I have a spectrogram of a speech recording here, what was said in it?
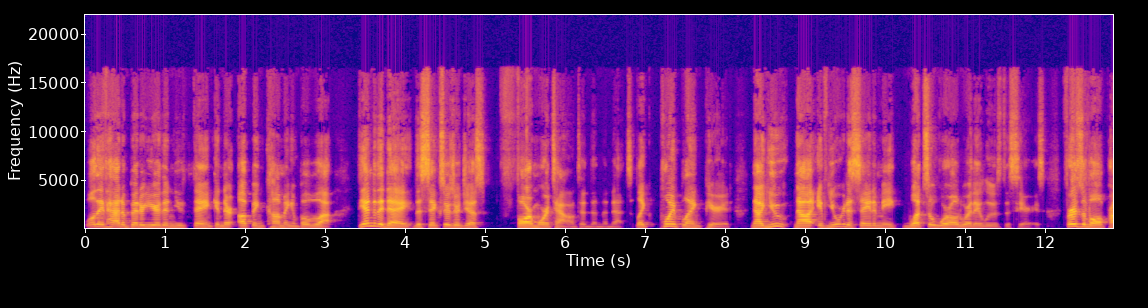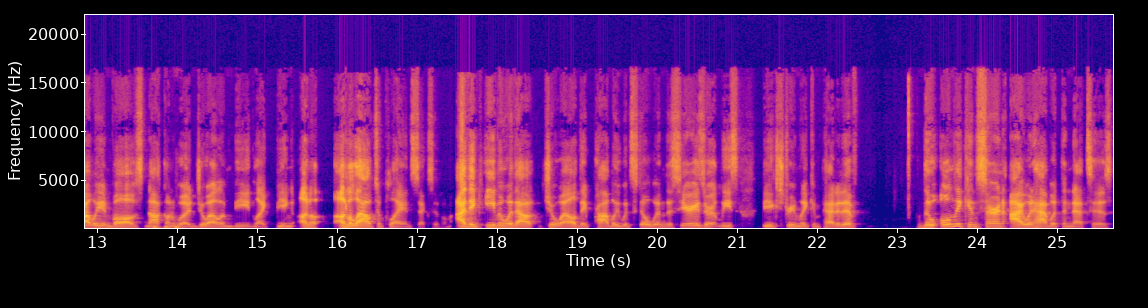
well, they've had a better year than you think, and they're up and coming, and blah blah blah. At the end of the day, the Sixers are just far more talented than the Nets. Like point blank period. Now you now if you were going to say to me, what's a world where they lose the series? First of all, probably involves knock on wood, Joel Embiid like being un- unallowed to play in six of them. I think even without Joel, they probably would still win the series or at least be extremely competitive. The only concern I would have with the Nets is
